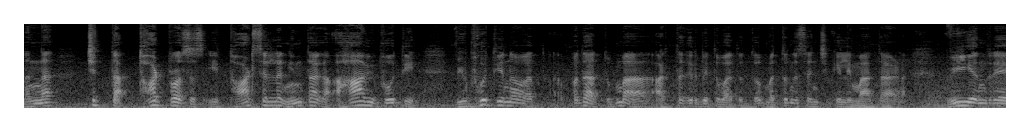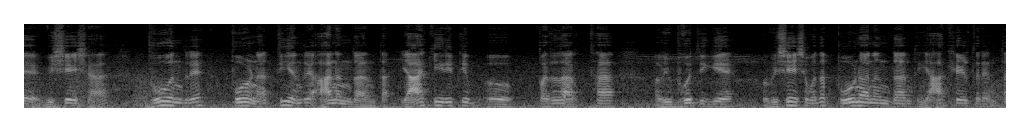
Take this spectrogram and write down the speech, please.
ನನ್ನ ಚಿತ್ತ ಥಾಟ್ ಪ್ರಾಸೆಸ್ ಈ ಥಾಟ್ಸ್ ಎಲ್ಲ ನಿಂತಾಗ ಅಹಾ ವಿಭೂತಿ ಅನ್ನೋ ಪದ ತುಂಬ ಅರ್ಥಗರ್ಭಿತವಾದದ್ದು. ಮತ್ತೊಂದು ಸಂಚಿಕೆಯಲ್ಲಿ ಮಾತಾಡೋಣ. ವಿ ಅಂದರೆ ವಿಶೇಷ, ಭೂ ಅಂದರೆ ಪೂರ್ಣ, ತಿ ಅಂದರೆ ಆನಂದ ಅಂತ. ಯಾಕೆ ಈ ರೀತಿ ಪದದ ಅರ್ಥ ವಿಭೂತಿಗೆ ವಿಶೇಷವಾದ ಪೂರ್ಣಾನಂದ ಅಂತ ಯಾಕೆ ಹೇಳ್ತಾರೆ ಅಂತ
